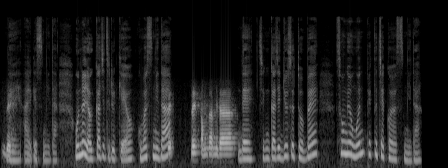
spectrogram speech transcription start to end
네. 네. 알겠습니다. 오늘 여기까지 들을게요. 고맙습니다. 네, 네 감사합니다. 네, 지금까지 뉴스톱의 송용은 팩트체커였습니다.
